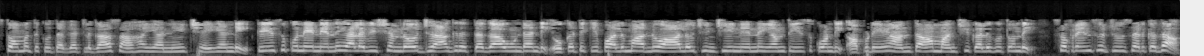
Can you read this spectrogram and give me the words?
స్తోమతకు తగ్గట్లుగా సహాయాన్ని చేయండి. తీసుకునే నిర్ణయాల విషయంలో జాగ్రత్తగా ఉండండి. ఒకటికి పలుమార్లు ఆలోచించి నిర్ణయం తీసుకోండి. అప్పుడే అంతా మంచి కలుగుతుంది. సో ఫ్రెండ్స్ చూశారు కదా?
